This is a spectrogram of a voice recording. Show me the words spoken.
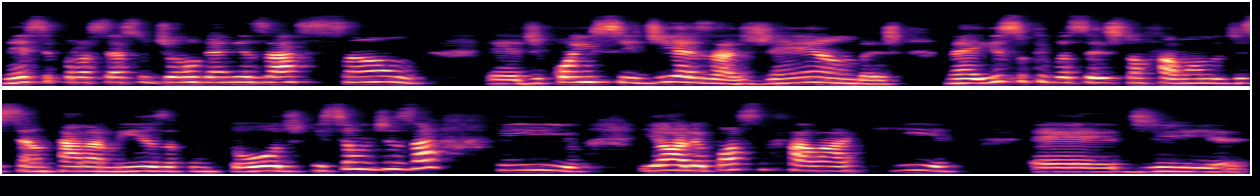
nesse processo de organização, é, de coincidir as agendas, né? Isso que vocês estão falando de sentar à mesa com todos, isso é um desafio. E olha, eu posso falar aqui é, de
